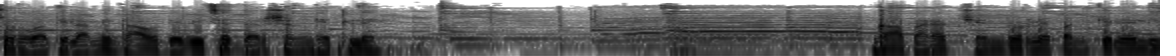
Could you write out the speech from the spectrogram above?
सुरुवातीला मी गावदेवीचे दर्शन घेतले. गाभाऱ्यात चेंदूरलेपन केलेली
